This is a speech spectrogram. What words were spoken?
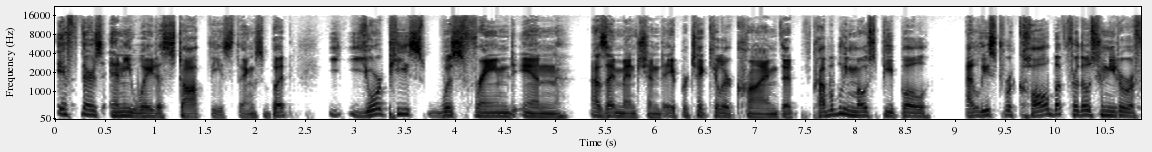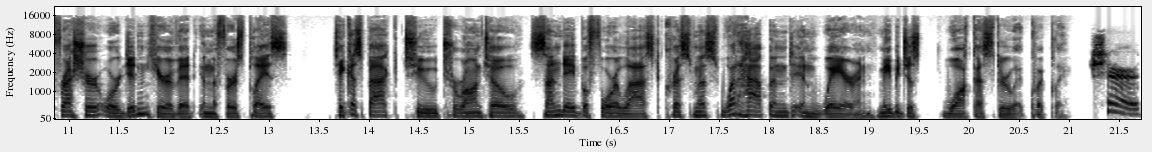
if there's any way to stop these things. But your piece was framed in as I mentioned, a particular crime that probably most people at least recall, but for those who need a refresher or didn't hear of it in the first place, take us back to Toronto Sunday before last Christmas. What happened and where? And maybe just walk us through it quickly. Sure.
